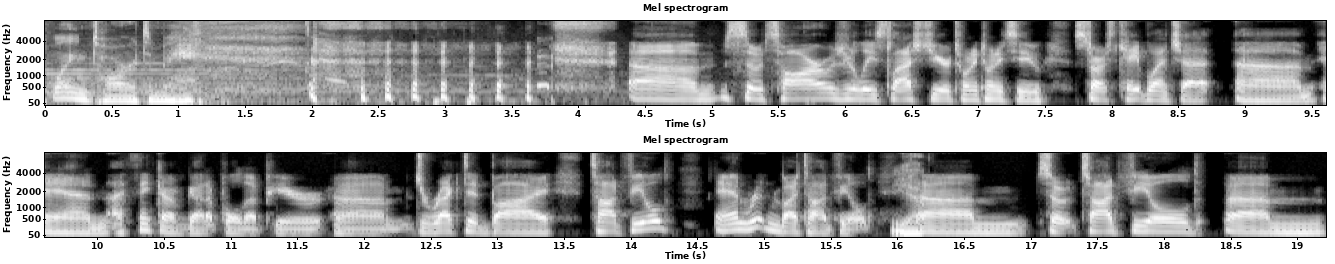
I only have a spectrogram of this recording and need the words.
Explain Tar to me. um, so Tar was released last year, 2022. Stars Cate Blanchett, um, and I think I've got it pulled up here. Um, directed by Todd Field and written by Todd Field. yeah. Um, so Todd Field, um,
